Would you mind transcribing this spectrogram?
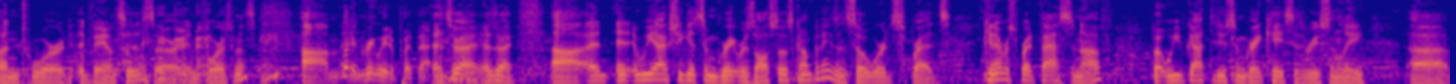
untoward advances or enforcements. Um, what a great way to put that. That's right. That's right. Uh, and, and, we actually get some great results those companies, and so word spreads. You can never spread fast enough, but we've got to do some great cases recently. Uh,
